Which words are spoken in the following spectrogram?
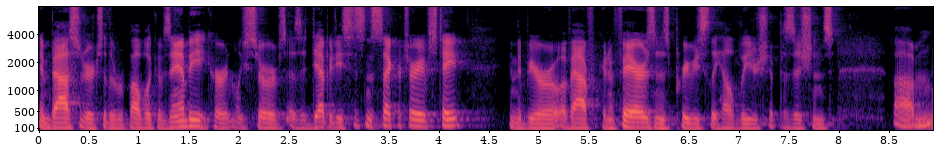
ambassador to the Republic of Zambia. He currently serves as a deputy assistant secretary of state in the Bureau of African Affairs and has previously held leadership positions um,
